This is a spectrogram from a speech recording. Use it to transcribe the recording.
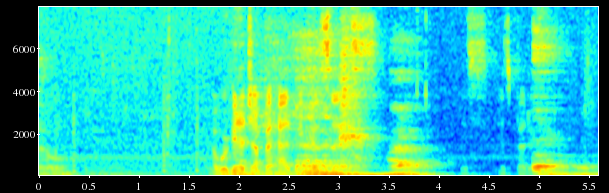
So, uh, we're going to jump ahead because it's, it's, it's better.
